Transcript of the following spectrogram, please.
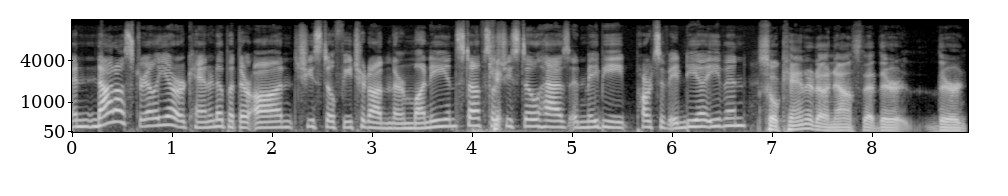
And not Australia or Canada, but they're on she's still featured on their money and stuff. So Ca- she still has and maybe parts of India even. So Canada announced that they're they're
